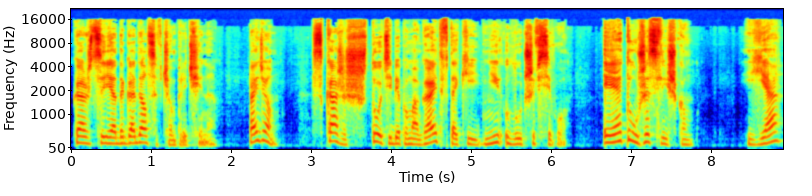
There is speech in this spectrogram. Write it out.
Кажется, я догадался, в чем причина. Пойдем. Скажешь, что тебе помогает в такие дни лучше всего. Это уже слишком. Я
